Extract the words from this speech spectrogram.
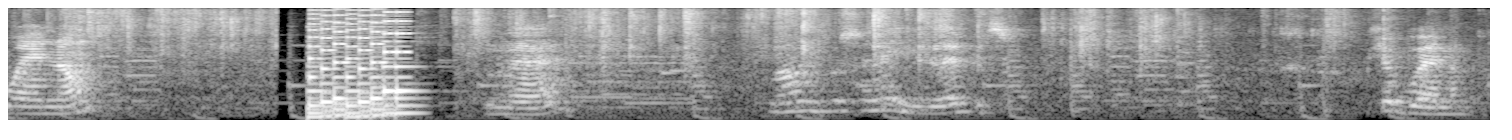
Bueno. Ναι. Μάλλον πώς ανοίγει, βλέπεις; Πιο bueno.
